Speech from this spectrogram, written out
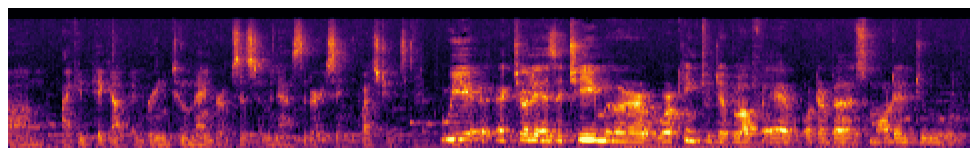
um, I can pick up and bring to a mangrove system and ask the very same questions. We actually as a team are working to develop a water balance model to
